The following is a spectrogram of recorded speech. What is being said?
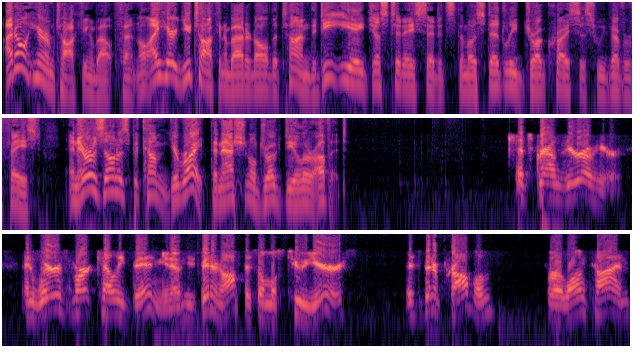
I don't hear him talking about fentanyl. I hear you talking about it all the time. The DEA just today said it's the most deadly drug crisis we've ever faced. And Arizona's become, you're right, the national drug dealer of it. That's ground zero here. And where's Mark Kelly been? You know, he's been in office almost two years. It's been a problem for a long time,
